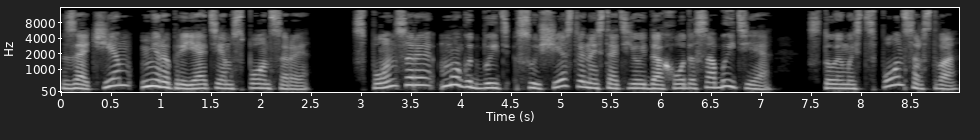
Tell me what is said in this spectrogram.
Зачем мероприятиям спонсоры? Спонсоры могут быть существенной статьей дохода события. Стоимость спонсорства,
